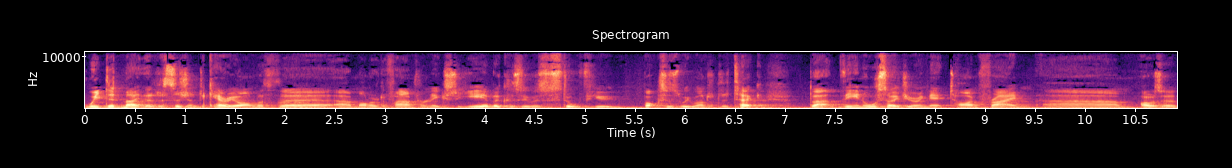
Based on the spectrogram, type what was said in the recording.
we did make the decision to carry on with the uh, monitor farm for an extra year because there was still a few boxes we wanted to tick. But then also during that time frame, um, I was a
